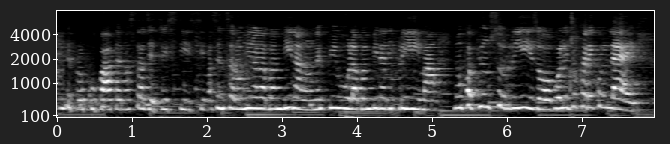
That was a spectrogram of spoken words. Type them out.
È preoccupata, Anastasia è tristissima, senza Romina la bambina non è più la bambina di prima, non fa più un sorriso, vuole giocare con lei.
